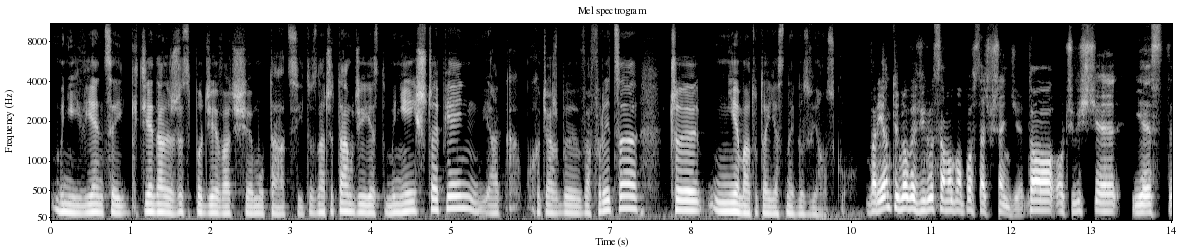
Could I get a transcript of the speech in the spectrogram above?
mniej więcej, gdzie należy spodziewać się mutacji? To znaczy tam, gdzie jest mniej szczepień, jak chociażby w Afryce, czy nie ma tutaj jasnego związku? Warianty nowe wirusa mogą powstać wszędzie. To oczywiście jest e,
